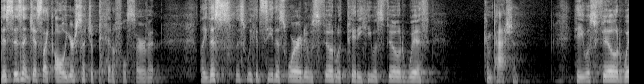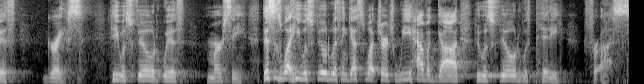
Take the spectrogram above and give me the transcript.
This isn't just like, oh, you're such a pitiful servant. Like this, this we could see this word, it was filled with pity. He was filled with compassion. He was filled with grace. He was filled with mercy. This is what he was filled with. And guess what, church? We have a God who was filled with pity for us.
